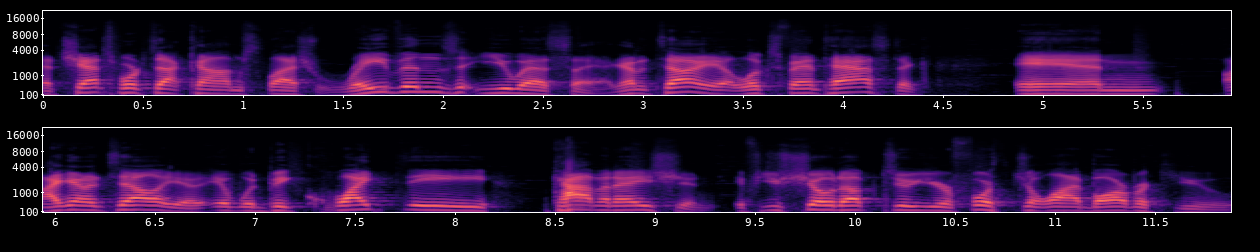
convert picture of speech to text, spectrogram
at chatsports.com slash ravensusa. I got to tell you, it looks fantastic. And I got to tell you, it would be quite the combination if you showed up to your Fourth of July barbecue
